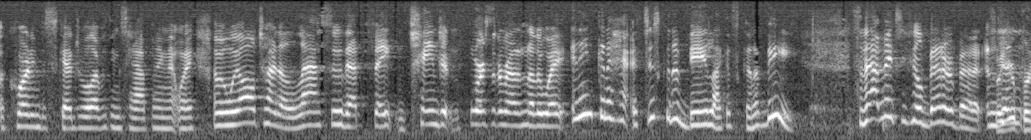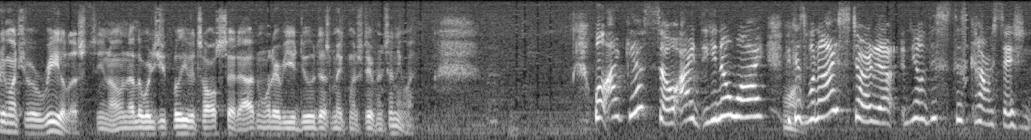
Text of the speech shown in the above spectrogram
according to schedule. Everything's happening that way. I mean, we all try to lasso that fate and change it and force it around another way. It ain't gonna. Ha- it's just gonna be like it's gonna be. So that makes me feel better about it. And So then, you're pretty much of a realist, you know. In other words, you believe it's all set out, and whatever you do doesn't make much difference anyway. Well, I guess so. I, you know why? Because when I started out, you know, this this conversation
